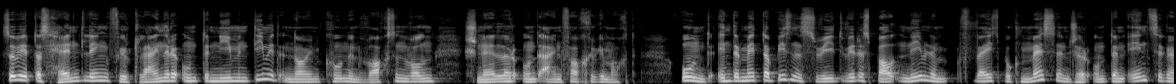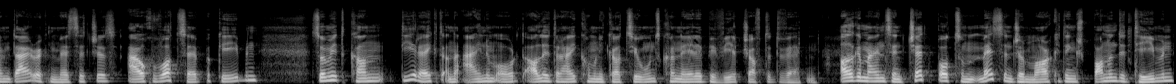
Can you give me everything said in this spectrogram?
So wird das Handling für kleinere Unternehmen, die mit neuen Kunden wachsen wollen, schneller und einfacher gemacht. Und in der Meta Business Suite wird es bald neben dem Facebook Messenger und den Instagram Direct Messages auch WhatsApp geben, Somit kann direkt an einem Ort alle drei Kommunikationskanäle bewirtschaftet werden. Allgemein sind Chatbots und Messenger-Marketing spannende Themen,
